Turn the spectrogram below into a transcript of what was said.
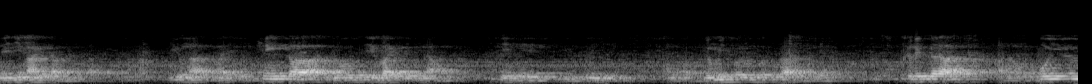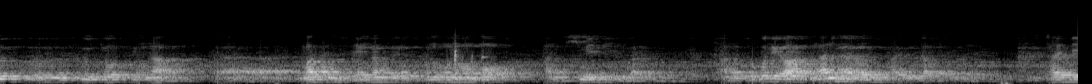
ねじ曲げたというような、つまり、喧嘩要請売的な声明というふうにあの読み取ることができます。それから、あの、こういうあの、そこでは何が論議されるかというされて、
